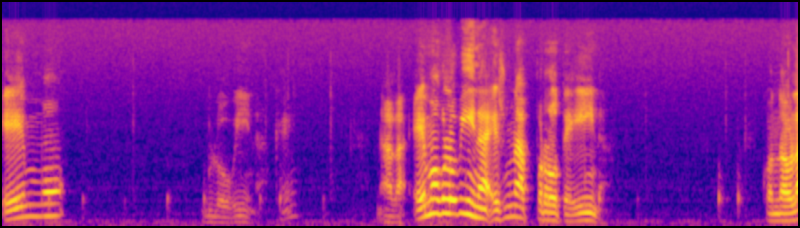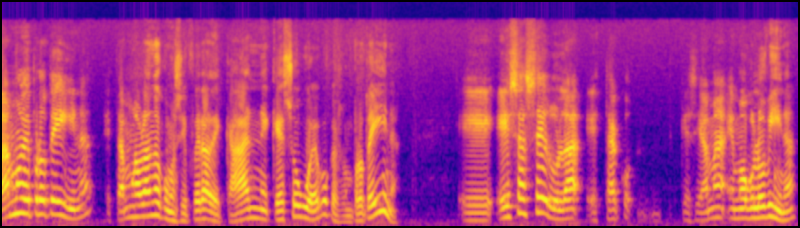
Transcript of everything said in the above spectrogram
hemoglobina. ¿okay? Nada, hemoglobina es una proteína. Cuando hablamos de proteína, estamos hablando como si fuera de carne, queso, huevo, que son proteínas. Eh, esa célula está, que se llama hemoglobina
